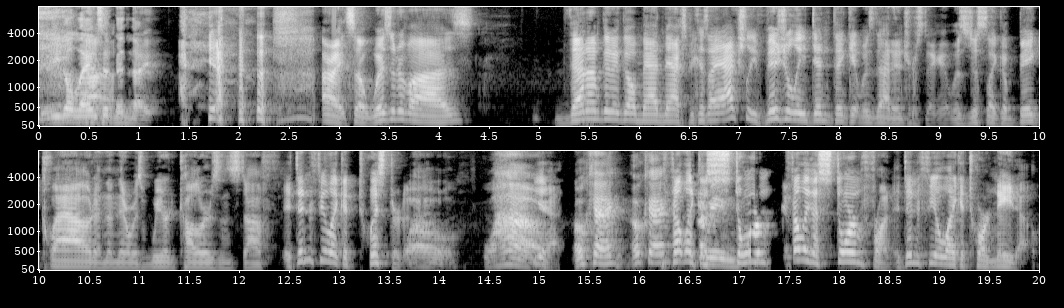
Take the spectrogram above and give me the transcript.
The eagle lands Uh, at midnight. yeah. All right. So Wizard of Oz. Then I'm gonna go Mad Max because I actually visually didn't think it was that interesting. It was just like a big cloud, and then there was weird colors and stuff. It didn't feel like a twister to me. Wow. Yeah. Okay. Okay. It felt like I a mean- storm. It felt like a storm front. It didn't feel like a tornado.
